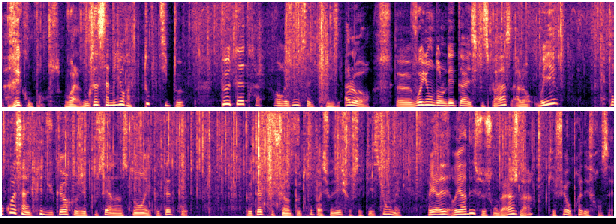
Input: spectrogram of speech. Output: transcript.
récompense. Voilà, donc ça s'améliore un tout petit peu, peut-être en raison de cette crise. Alors, euh, voyons dans le détail ce qui se passe. Alors, vous voyez, pourquoi c'est un cri du cœur que j'ai poussé à l'instant et peut-être que Peut-être que je suis un peu trop passionné sur ces questions, mais regardez, ce sondage-là qui est fait auprès des Français.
